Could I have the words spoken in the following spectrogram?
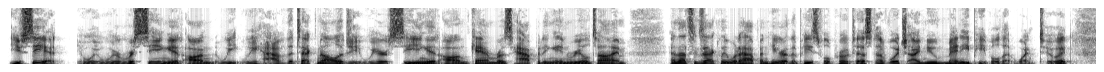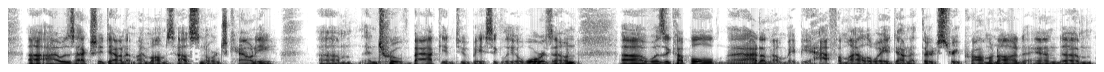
You see it. We're, we're seeing it on. We we have the technology. We are seeing it on cameras happening in real time, and that's exactly what happened here. The peaceful protest, of which I knew many people that went to it. Uh, I was actually down at my mom's house in Orange County um, and drove back into basically a war zone, uh, was a couple, I don't know, maybe a half a mile away down at Third Street Promenade. And um,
